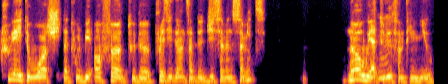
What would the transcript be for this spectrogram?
create a watch that will be offered to the presidents at the G7 summit. No, we had mm-hmm. to do mm-hmm. something new.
